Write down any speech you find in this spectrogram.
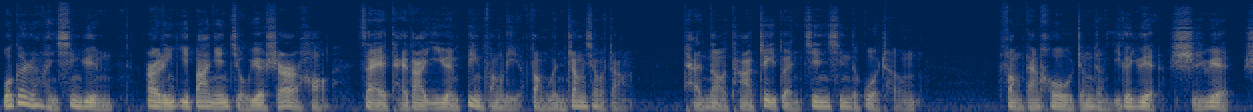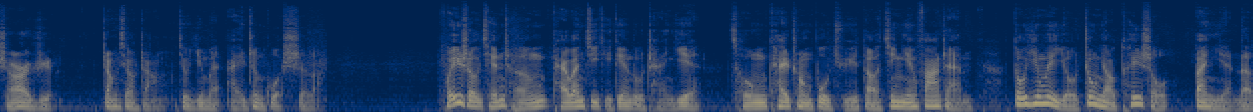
我个人很幸运，二零一八年九月十二号在台大医院病房里访问张校长，谈到他这段艰辛的过程。访谈后整整一个月，十月十二日，张校长就因为癌症过世了。回首前程，台湾集体电路产业从开创布局到经营发展，都因为有重要推手。扮演了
